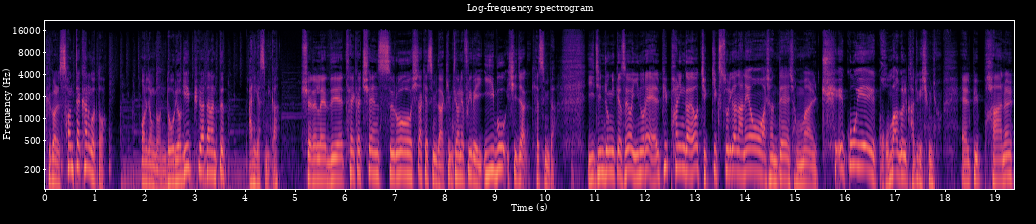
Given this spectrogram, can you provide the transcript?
그걸 선택하는 것도 어느 정도 노력이 필요하다는 뜻 아니겠습니까? 쉐렐레드의 Take a Chance로 시작했습니다. 김태훈의 프리웨이 2부 시작했습니다. 이진종님께서요, 이 노래 LP판인가요? 직직 소리가 나네요. 하셨는데, 정말 최고의 고막을 가지고 계시군요. LP판을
